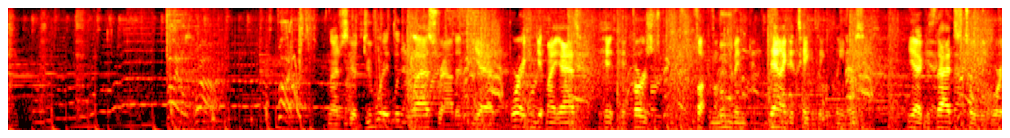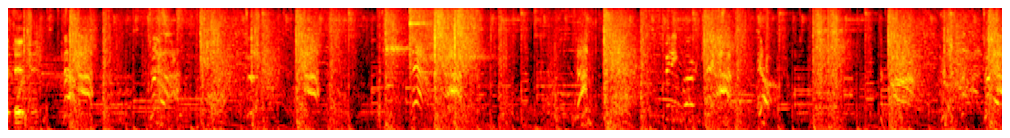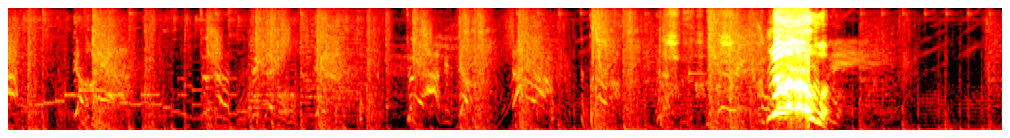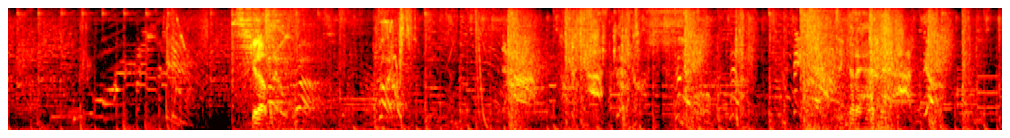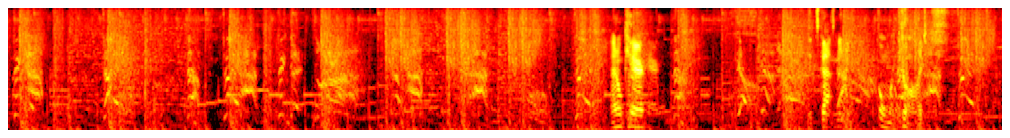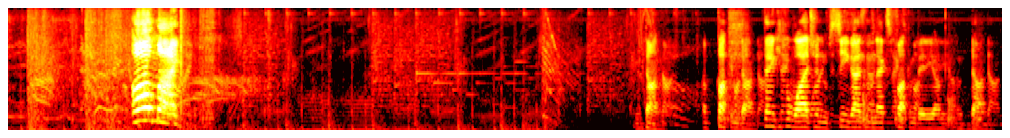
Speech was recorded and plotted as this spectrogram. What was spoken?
Now I just gotta do what I did last round, and yeah, where I can get my ass hit, hit first, fucking move, moving, then I get taken to the cleaners. Yeah, because that's totally worth it. Get up. Thank God I had that. don't care. It's got me. Oh my god. Oh my! Thank you for watching. See you guys in the next fucking video. I'm, I'm done.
